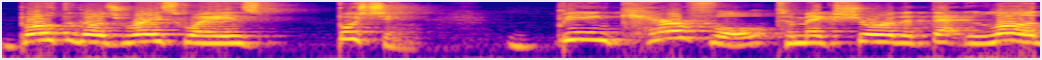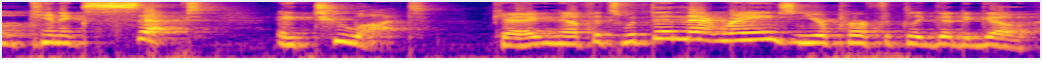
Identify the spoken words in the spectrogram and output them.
both of those raceways bushing. Being careful to make sure that that lug can accept a 2-aught. Okay, now if it's within that range, then you're perfectly good to go.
